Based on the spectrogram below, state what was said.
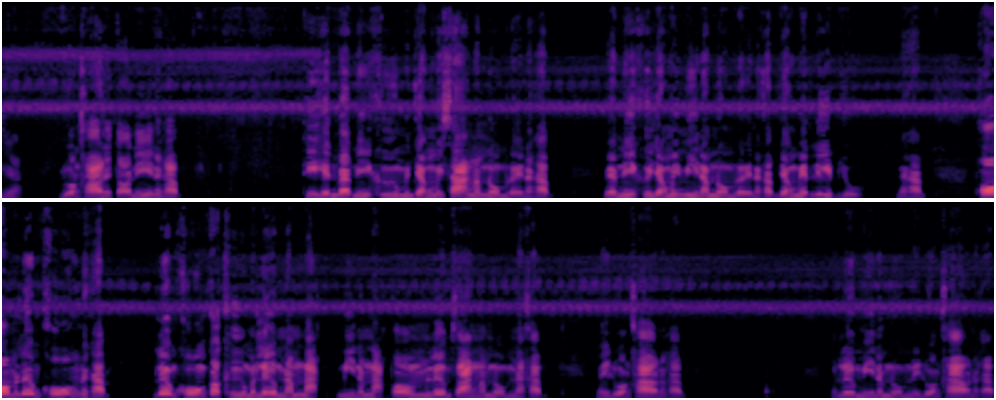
เนี่ยรวงข้าวในตอนนี้นะครับ ที่เห็นแบบนี้คือมันยังไม่สร้างน้ำนมเลยนะครับ แบบนี้คือยังไม่มีน้ำนมเลยนะครับ ยังเม็ดรีบอยู่ นะครับ พอมันเริ่มโค้งนะครับ เริ่มโค้งก็คือมันเริ่มน้ำหนัก มีน้ำหนักเพราะมันเริ่มสร้างน้ำนมนะครับ ในรวงข้าวนะครับ มันเริ่มมีน้ำนมในรวงข้าวนะครับ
